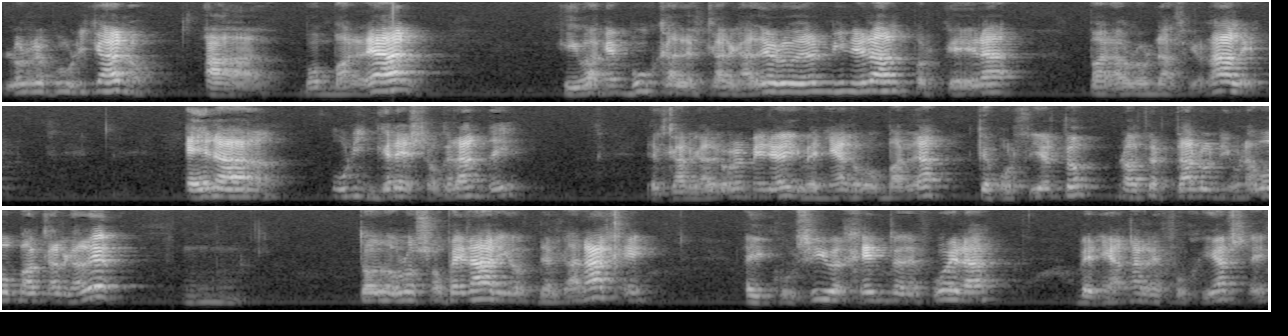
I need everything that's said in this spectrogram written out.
los republicanos a bombardear, iban en busca del cargadero del mineral porque era para los nacionales. Era un ingreso grande el cargadero del mineral y venían a bombardear, que por cierto no acertaron ni una bomba al cargadero todos los operarios del garaje e inclusive gente de fuera venían a refugiarse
